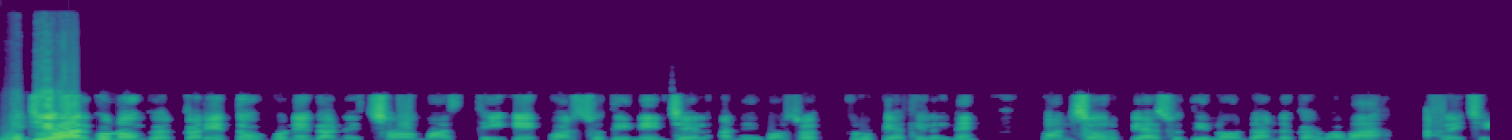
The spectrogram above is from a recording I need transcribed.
બીજી વાર ગુનો કરે તો ગુનેગારને છ માસથી એક વર્ષ સુધીની જેલ અને બસો રૂપિયાથી લઈને પાંચસો રૂપિયા સુધીનો દંડ કરવામાં આવે છે.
